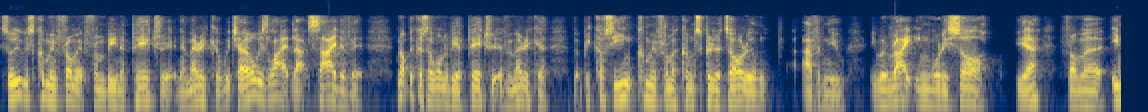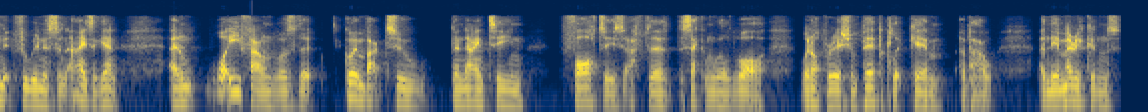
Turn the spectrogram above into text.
So he was coming from it from being a patriot in America, which I always liked that side of it. Not because I want to be a patriot of America, but because he ain't coming from a conspiratorial avenue. He were writing what he saw, yeah, from a in through innocent eyes again. And what he found was that going back to the 19 40s after the Second World War when Operation Paperclip came about and the Americans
